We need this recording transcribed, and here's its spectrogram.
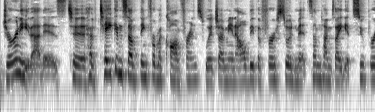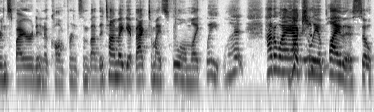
journey that is to have taken something from a conference, which I mean, I'll be the first to admit sometimes I get super inspired in a conference. And by the time I get back to my school, I'm like, wait, what? How do I actually apply this? So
